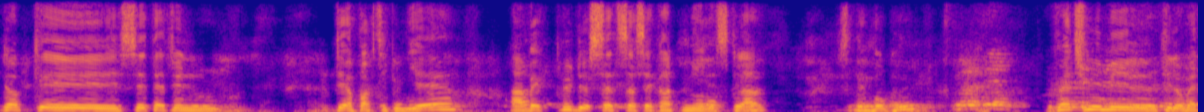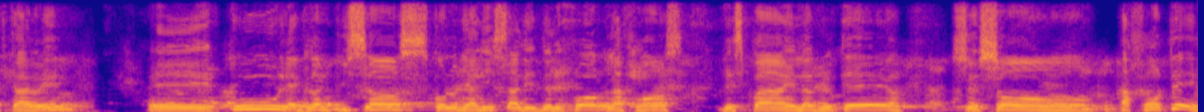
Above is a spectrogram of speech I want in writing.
Donc, euh, c'était une terre particulière, avec plus de 750 000 esclaves. C'était beaucoup. 28 000 kilomètres carrés et où les grandes puissances colonialistes de l'époque, la France, l'Espagne, l'Angleterre, se sont affrontées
